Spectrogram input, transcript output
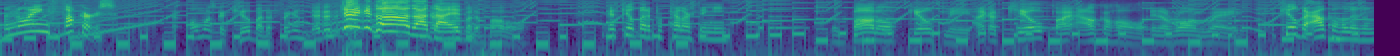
Annoying fuckers. I almost got killed by the friggin' Take it, I got died. killed by the bottle. I got killed by the propeller thingy. The bottle killed me. I got killed by alcohol in a wrong way. Killed by alcoholism.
